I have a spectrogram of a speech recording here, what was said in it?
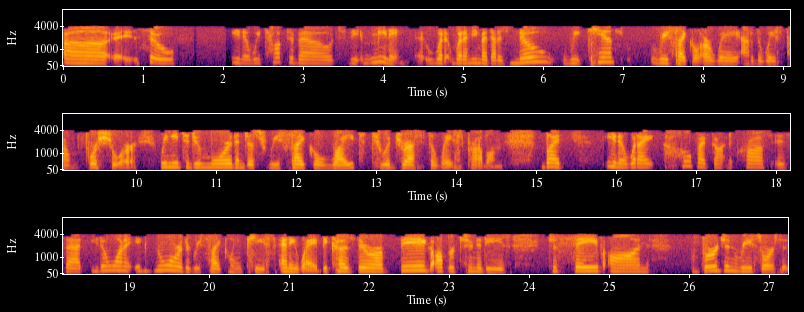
Uh, so, you know, we talked about the meaning. What what I mean by that is, no, we can't recycle our way out of the waste problem for sure. We need to do more than just recycle right to address the waste problem. But you know, what I hope I've gotten across is that you don't want to ignore the recycling piece anyway because there are big opportunities to save on virgin resources,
